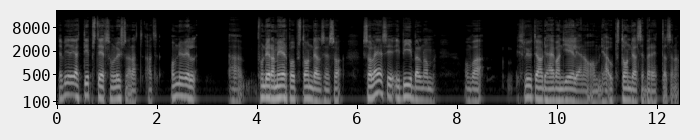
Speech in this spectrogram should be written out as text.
jag vill ge ett tips till er som lyssnar att, att om ni vill äh, fundera mer på uppståndelsen så, så läs i, i bibeln om, om vad i slutet av de här evangelierna om de här uppståndelseberättelserna.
